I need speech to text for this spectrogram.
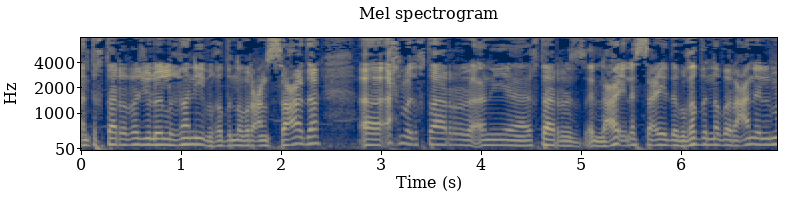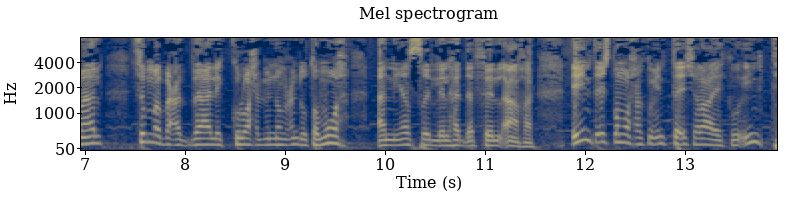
أن تختار الرجل الغني بغض النظر عن السعادة. أحمد اختار أن يختار العائلة السعيدة بغض النظر عن المال. ثم بعد ذلك كل واحد منهم عنده طموح أن يصل للهدف الآخر. إنت إيش طموحك وإنت إيش رأيك؟ وإنت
